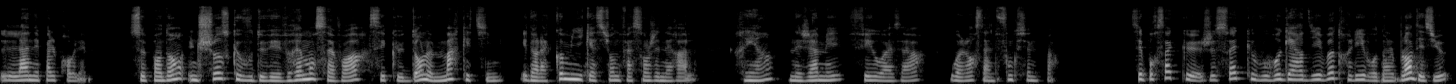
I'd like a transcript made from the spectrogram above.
Là n'est pas le problème. Cependant, une chose que vous devez vraiment savoir, c'est que dans le marketing et dans la communication de façon générale, rien n'est jamais fait au hasard ou alors ça ne fonctionne pas. C'est pour ça que je souhaite que vous regardiez votre livre dans le blanc des yeux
